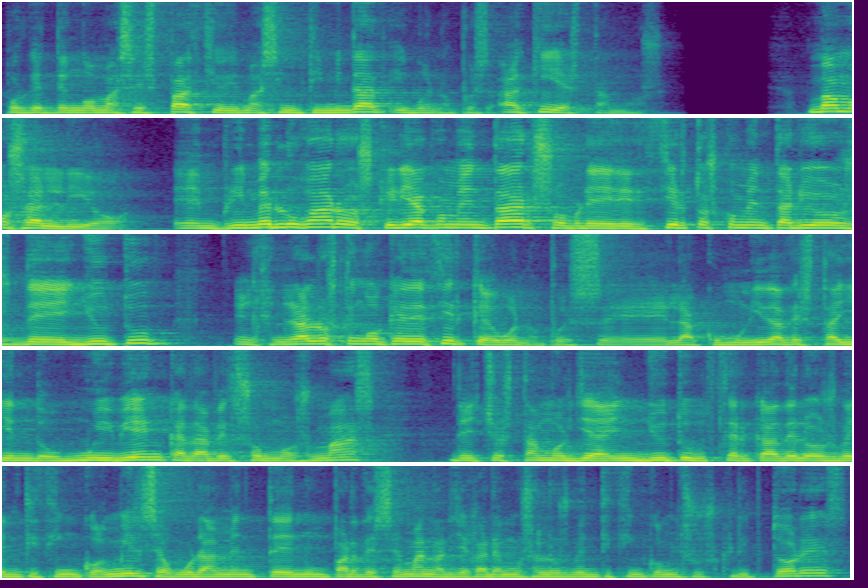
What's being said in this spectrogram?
porque tengo más espacio y más intimidad y bueno, pues aquí estamos. Vamos al lío. En primer lugar os quería comentar sobre ciertos comentarios de YouTube. En general os tengo que decir que bueno, pues eh, la comunidad está yendo muy bien, cada vez somos más. De hecho estamos ya en YouTube cerca de los 25.000, seguramente en un par de semanas llegaremos a los 25.000 suscriptores.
